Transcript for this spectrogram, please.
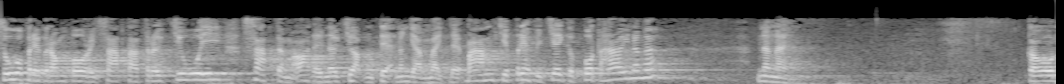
សួរព្រះបរមពុរិស័ទតើត្រូវជួយសត្វទាំងអស់ដែលនៅជាប់អន្ទាក់នឹងយ៉ាងម៉េចដែលបានជាព្រះវិជ័យកពុទ្ធហើយហ្នឹងហ្នឹងហើយកូន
